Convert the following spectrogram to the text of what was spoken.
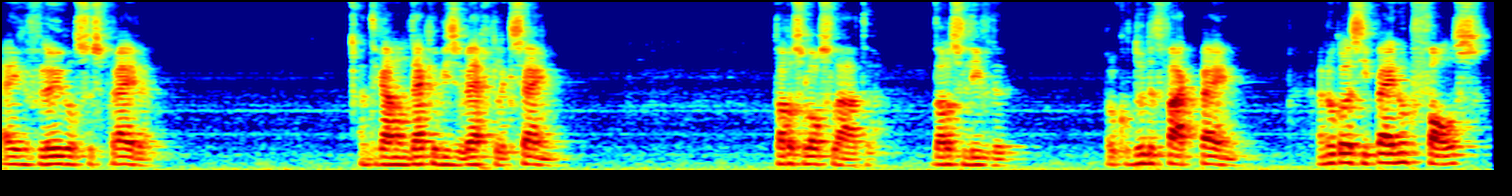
eigen vleugels te spreiden. En te gaan ontdekken wie ze werkelijk zijn. Dat is loslaten. Dat is liefde. Ook al doet het vaak pijn. En ook al is die pijn ook vals.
